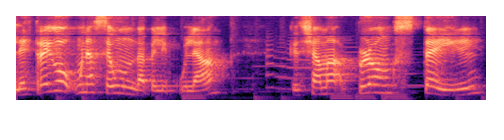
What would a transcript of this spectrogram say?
les traigo una segunda película que se llama Bronx Tale.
